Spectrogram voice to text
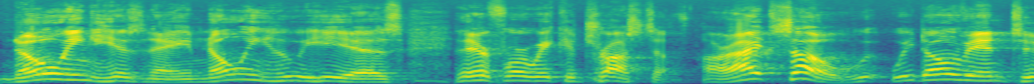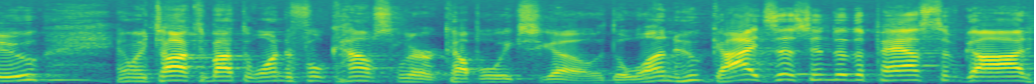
knowing His name, knowing who He is, therefore we can trust Him. All right? So, we dove into and we talked about the wonderful counselor a couple weeks ago, the one who guides us into the paths of God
